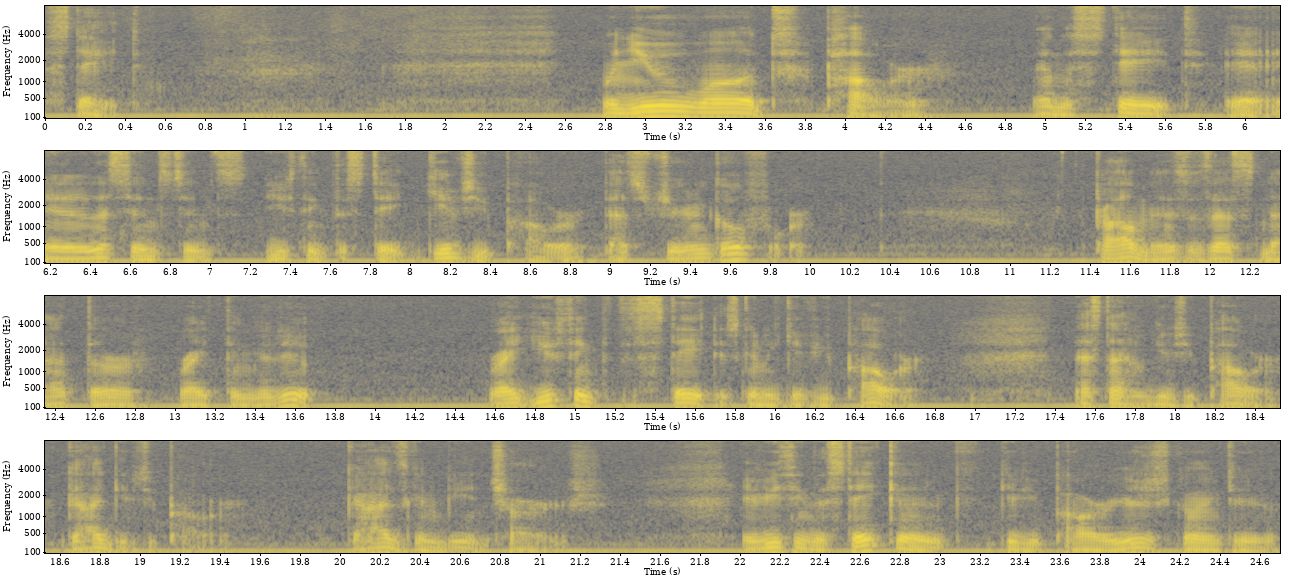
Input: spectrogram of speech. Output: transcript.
state. When you want power, and the state, and in this instance, you think the state gives you power, that's what you're going to go for. The problem is, is that's not the right thing to do. Right? You think that the state is going to give you power. That's not who gives you power. God gives you power. God's going to be in charge. If you think the state can give you power, you're just going to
